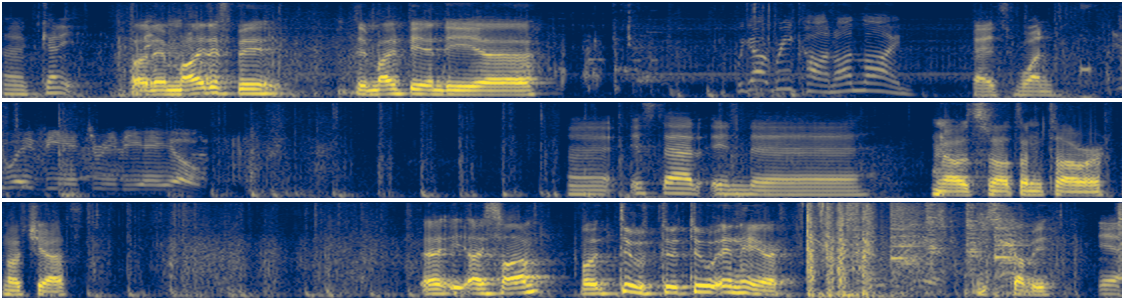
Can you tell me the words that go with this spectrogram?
all. Uh, can you? But they might have been. They might be in the. Uh, We got recon online. Okay, it's one. UAV entering the AO. Uh, is that in the? no, it's not in the tower. Not yet. Uh, I saw him. But two, two, two in here. It's cubby. Yeah.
